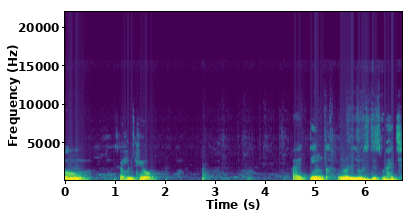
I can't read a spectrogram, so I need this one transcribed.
Oh, double kill. I think we will lose this match.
